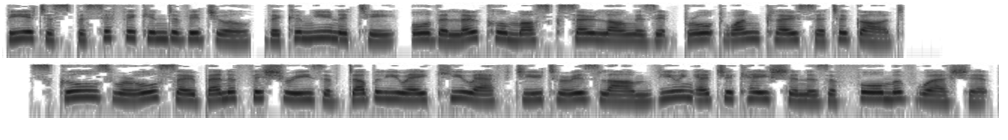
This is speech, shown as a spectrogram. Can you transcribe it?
be it a specific individual, the community, or the local mosque so long as it brought one closer to God. Schools were also beneficiaries of WAQF due to Islam viewing education as a form of worship.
